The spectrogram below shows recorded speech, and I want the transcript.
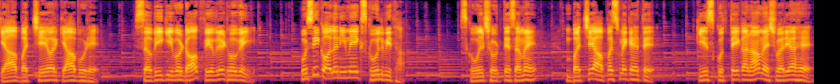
क्या बच्चे और क्या बूढ़े सभी की वो डॉग फेवरेट हो गई। उसी कॉलोनी में एक स्कूल भी था। स्कूल छोड़ते समय बच्चे आपस में कहते कि इस कुत्ते का नाम ऐश्वर्या है,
